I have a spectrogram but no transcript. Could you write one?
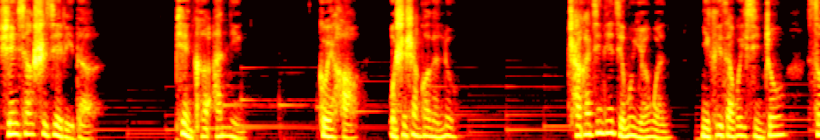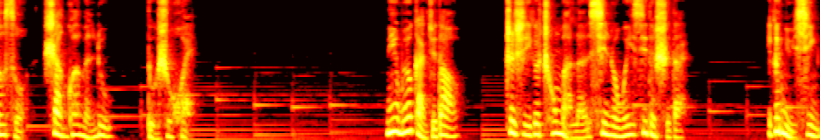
喧嚣世界里的片刻安宁。各位好，我是上官文露。查看今天节目原文，你可以在微信中搜索“上官文露读书会”。你有没有感觉到，这是一个充满了信任危机的时代？一个女性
